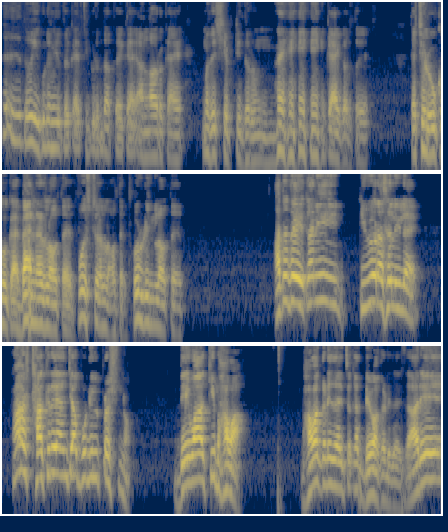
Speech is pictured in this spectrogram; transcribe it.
हे तो इकडून येतोय काय तिकडून जातोय काय अंगावर काय मध्ये शेपटी धरून काय करतोय? त्याचे लोक काय बॅनर लावत आहेत पोस्टर लावत आहेत होर्डिंग लावत आहेत आता तर एकाने टी व्हीवर असं लिहिलं आहे राज ठाकरे यांच्या पुढील प्रश्न देवा की भावा? भावाकडे जायचं का देवाकडे जायचं? अरे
